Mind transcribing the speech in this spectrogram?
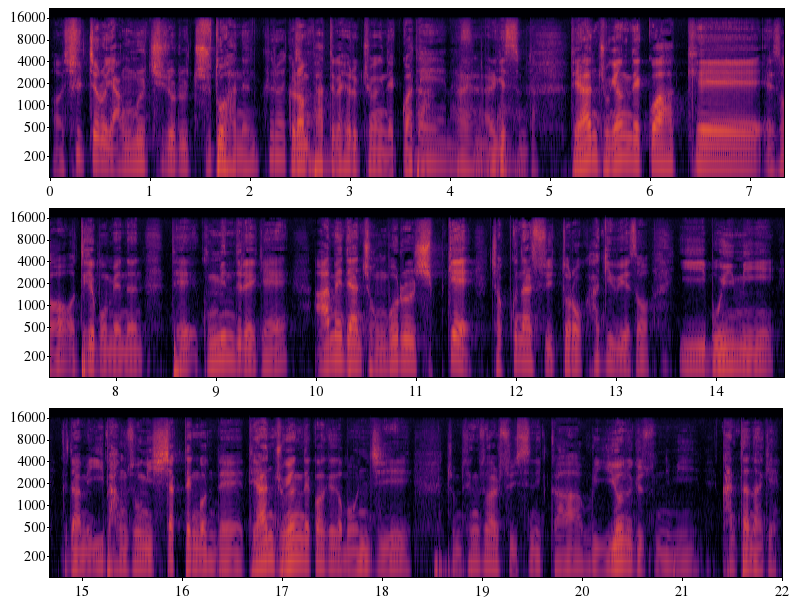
어, 실제로 약물 치료를 주도하는 그렇죠. 그런 파트가 혈액종양내과다. 네, 맞습니다. 알겠습니다. 대한종양내과학회에서 어떻게 보면은 대, 국민들에게 암에 대한 정보를 쉽게 접근할 수 있도록 하기 위해서 이 모임이 그다음에 이 방송이 시작된 건데 대한종양내과학회가 뭔지 좀 생소할 수 있으니까 우리 이현우 교수님이 간단하게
